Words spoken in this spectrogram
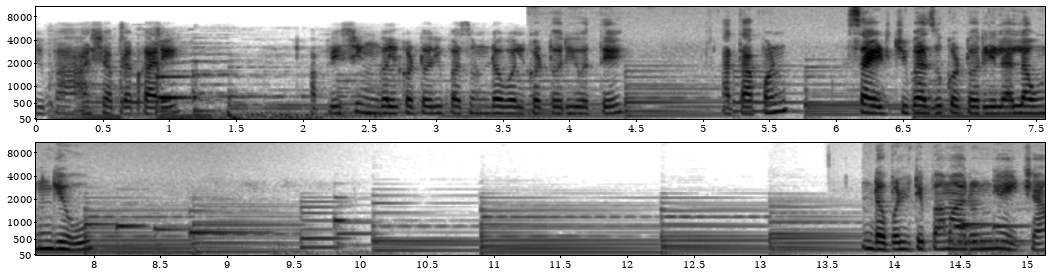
हे पहा अशा प्रकारे आपली सिंगल कटोरीपासून डबल कटोरी होते. आता आपण साईडची बाजू कटोरीला लावून घेऊ. डबल टिपा मारून घ्यायच्या.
